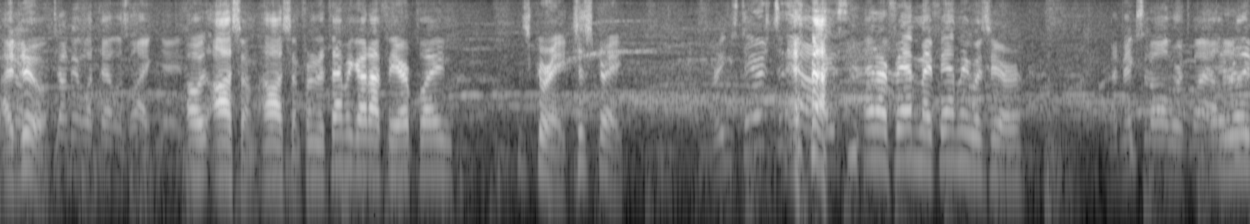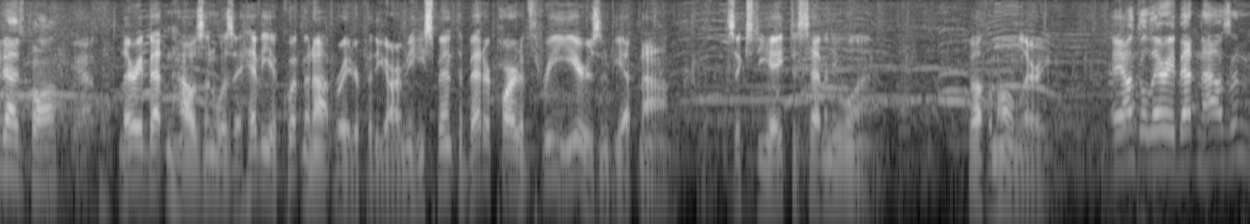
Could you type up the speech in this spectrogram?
I So, do. Tell me what that was like, Dave. Oh, awesome, awesome. From the time we got off the airplane, it's great, just great. Brings tears to the eyes. and our fam, my family was here. That makes it all worthwhile. It doesn't really does, Paul. Yeah. Larry Bettenhausen was a heavy equipment operator for the Army. He spent the better part of three years in Vietnam, 68 to 71. Welcome home, Larry. Hey, Uncle Larry Bettenhausen.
